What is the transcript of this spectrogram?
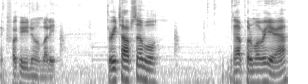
Like, fuck are you doing, buddy? Three top symbols. Yeah, put them over here, huh?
